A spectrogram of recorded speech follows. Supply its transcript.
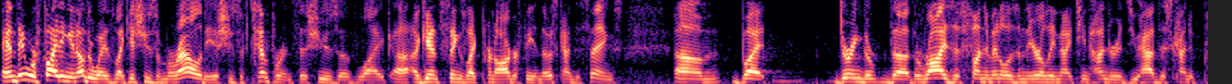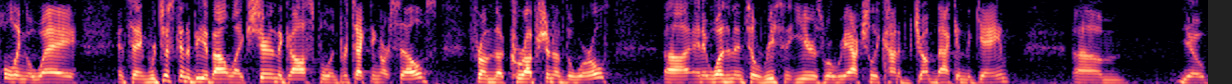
And they were fighting in other ways, like issues of morality, issues of temperance, issues of like uh, against things like pornography and those kinds of things. Um, but during the, the, the, rise of fundamentalism in the early 1900s, you have this kind of pulling away and saying we're just going to be about like sharing the gospel and protecting ourselves from the corruption of the world. Uh, and it wasn't until recent years where we actually kind of jumped back in the game. Um, you know,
